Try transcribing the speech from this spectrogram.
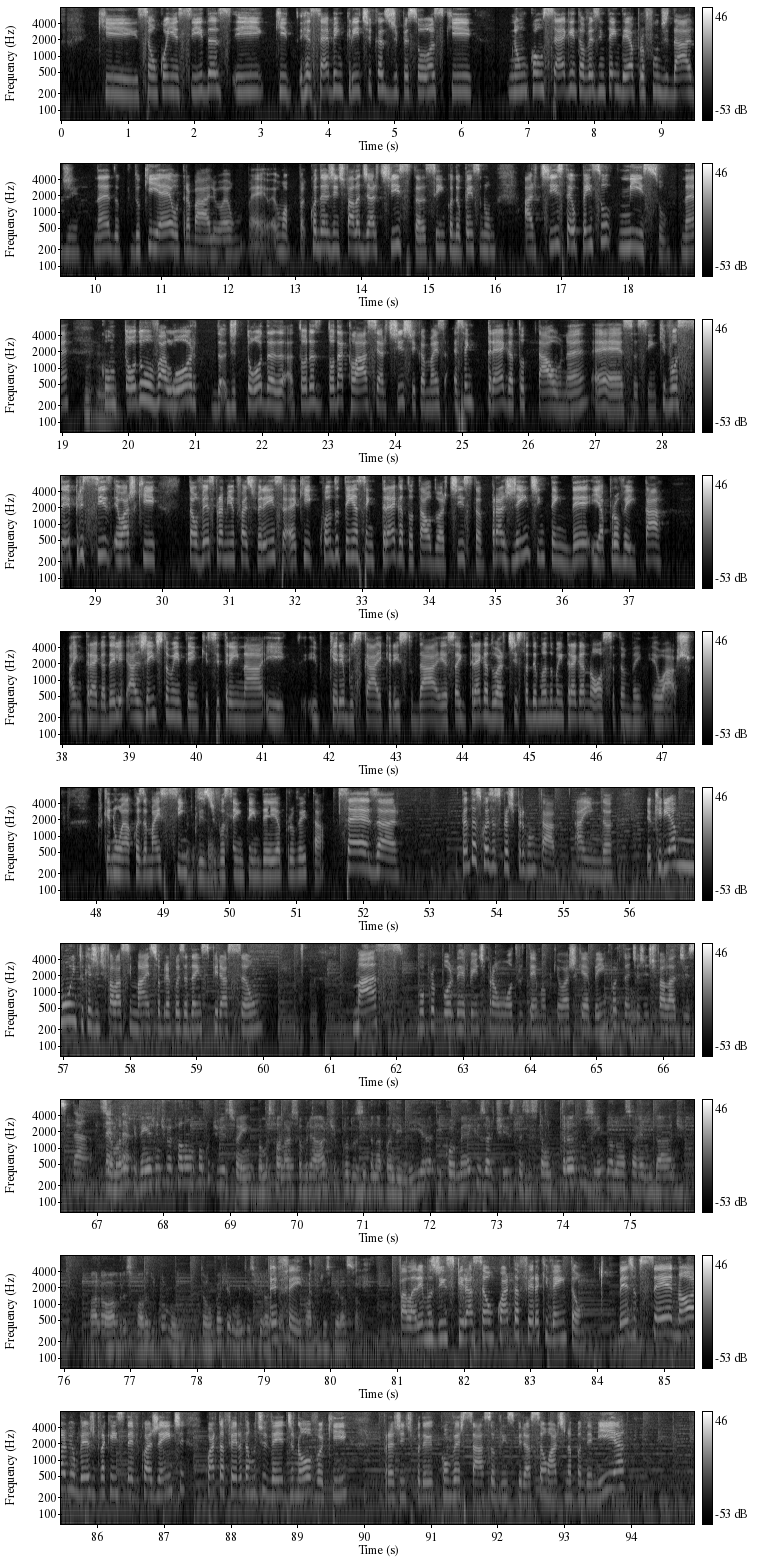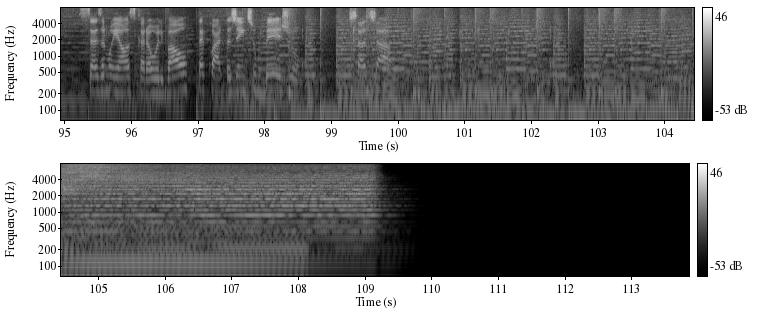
que são conhecidas e que recebem críticas de pessoas que não conseguem talvez entender a profundidade né, do, do que é o trabalho. É, um, é, é uma, quando a gente fala de artista, assim, quando eu penso num artista, eu penso nisso, né? Uhum. Com todo o valor de toda, toda, toda a classe artística, mas essa entrega total, né? É essa, assim, que você precisa. Eu acho que talvez para mim o que faz diferença é que quando tem essa entrega total do artista, para a gente entender e aproveitar a entrega dele, a gente também tem que se treinar e, e querer buscar e querer estudar. E essa entrega do artista demanda uma entrega nossa também, eu acho. Porque não é a coisa mais simples de você entender e aproveitar. César, tantas coisas para te perguntar ainda. Eu queria muito que a gente falasse mais sobre a coisa da inspiração mas vou propor de repente para um outro tema, porque eu acho que é bem importante a gente falar disso da Semana da... que vem a gente vai falar um pouco disso, hein? Vamos falar sobre a arte produzida na pandemia e como é que os artistas estão traduzindo a nossa realidade para obras fora do comum. Então vai ter muita inspiração, Perfeito. papo de inspiração. Falaremos de inspiração quarta-feira que vem, então. Beijo pra você, enorme. Um beijo para quem esteve com a gente. Quarta-feira estamos te ver de novo aqui para a gente poder conversar sobre inspiração, arte na pandemia. César Munhoz, Carol Olival. Até quarta, gente. Um beijo. Tchau, tchau.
